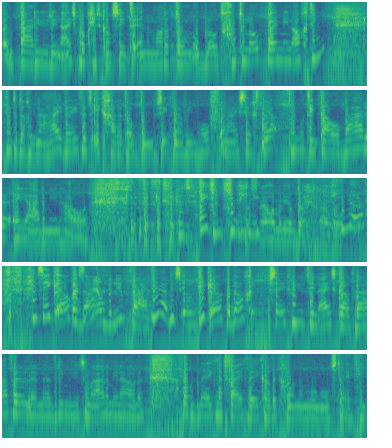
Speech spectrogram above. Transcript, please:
een paar uur in ijsblokjes kan zitten en een marathon op blote voeten loopt bij min 18. En toen dacht ik, nou hij weet het, ik ga dat ook doen. Dus ik naar Wim Hof en hij zegt, ja, je moet in koude baden en je adem inhouden. dus ik, Een snelle manier om dood te gaan volgen. ja, dus ik elke Ik ben dag... heel benieuwd daar. Ja, dus ik elke dag zeven minuten in ijskoud water en eh, drie minuten mijn adem inhouden. Wat bleek, na vijf weken had ik gewoon een longontsteking.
